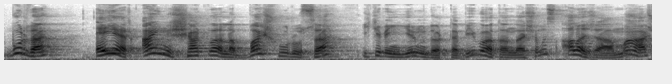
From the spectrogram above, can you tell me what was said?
Burada eğer aynı şartlarla başvurursa 2024'te bir vatandaşımız alacağı maaş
